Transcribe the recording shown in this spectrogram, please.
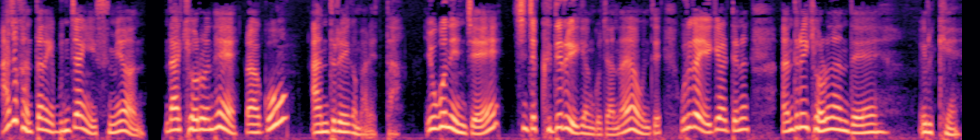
아주 간단하게 문장이 있으면 나 결혼해라고 안드레이가 말했다. 요거는 이제 진짜 그대로 얘기한 거잖아요. 근데 우리가 얘기할 때는 안드레이 결혼한대 이렇게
